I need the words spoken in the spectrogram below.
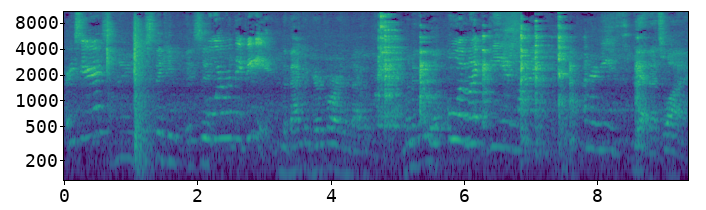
Are you serious? I was just thinking, is it Where would they be? in the back of your car in the back of mine? I'm gonna go look. Oh, it might be in mine underneath. Yeah, that's why.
